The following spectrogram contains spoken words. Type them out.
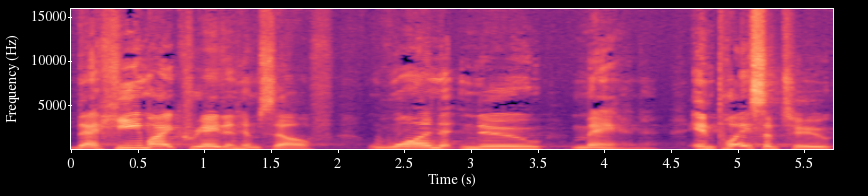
that he might create in himself one new man in place of two,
